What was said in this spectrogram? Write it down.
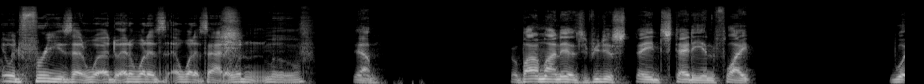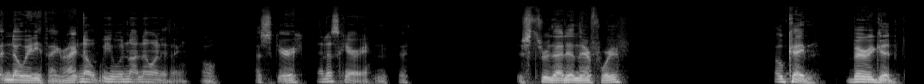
It would freeze at what, at what it's at what it's at. It wouldn't move. Yeah. So bottom line is, if you just stayed steady in flight, you wouldn't know anything, right? No, you would not know anything. Oh, that's scary. That is scary. Okay. Just threw that in there for you. Okay, very good.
